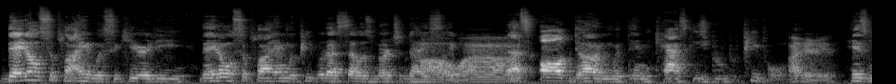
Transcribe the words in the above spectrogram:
they don't supply him with security. They don't supply him with people that sell his merchandise. Oh Like, wow. That's all done within Caskey's group of people. I hear you. His,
